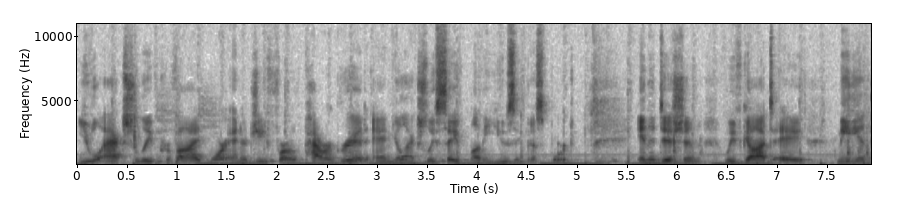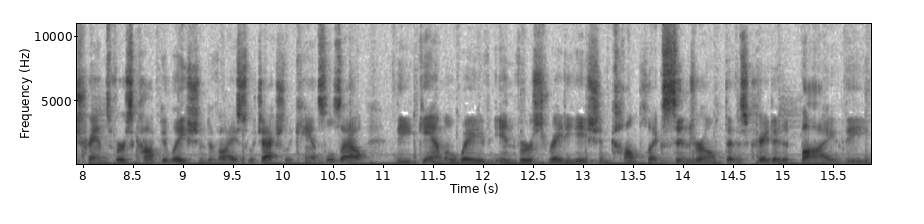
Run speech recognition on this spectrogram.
you will actually provide more energy for the power grid and you'll actually save money using this board. In addition, we've got a median transverse copulation device which actually cancels out the gamma wave inverse radiation complex syndrome that is created by the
